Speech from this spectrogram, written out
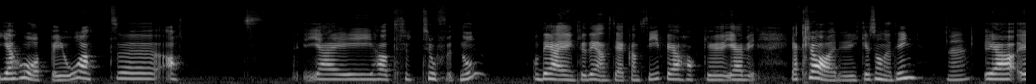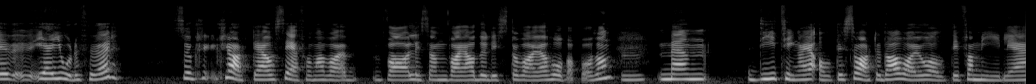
jeg håper jo at, uh, at jeg har truffet noen. Og det er egentlig det eneste jeg kan si, for jeg, har ikke, jeg, jeg klarer ikke sånne ting. Jeg, jeg, jeg gjorde det før, så klarte jeg å se for meg hva, hva, liksom, hva jeg hadde lyst og hva jeg håpa på og sånn. Mm. Men de tinga jeg alltid svarte da, var jo alltid familie,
